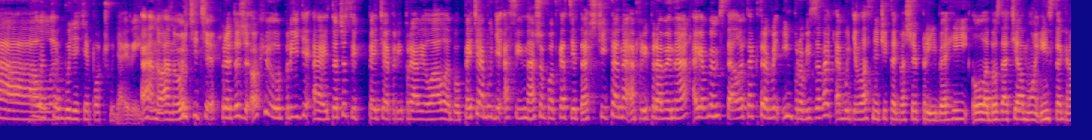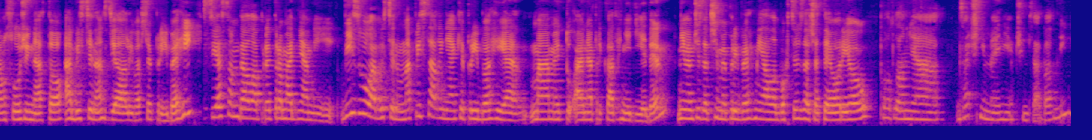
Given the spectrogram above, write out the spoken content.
Ale Ale... to budete počuť aj vy. Áno, áno, určite. Pretože o chvíľu príde aj to, čo si Peťa pripravila, lebo Peťa bude asi v našom podcaste tá ščítaná a pripravená a ja budem stále tak treba improvizovať a bude vlastne čítať vaše príbehy, lebo zatiaľ môj Instagram slúži na to, aby ste nám vzdielali vaše príbehy. Ja som dala pred troma dňami výzvu, aby ste nám napísali nejaké príbehy a máme tu aj napríklad hneď jeden. Neviem, či začneme príbehmi, alebo chceš začať teóriou. Podľa mňa začneme niečím zábavným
